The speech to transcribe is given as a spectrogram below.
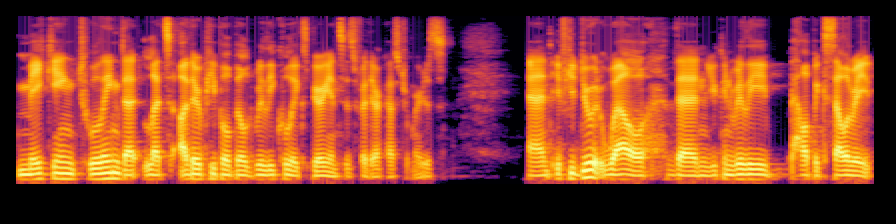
making tooling that lets other people build really cool experiences for their customers. And if you do it well, then you can really help accelerate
